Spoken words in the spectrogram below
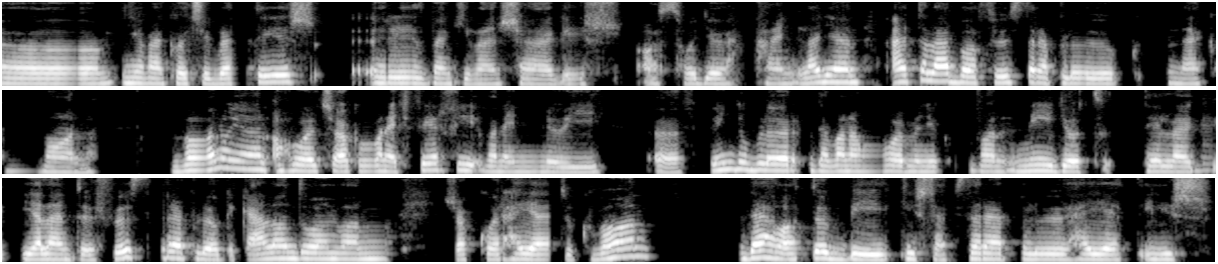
Uh, nyilván költségvetés, részben kívánság is az, hogy hány legyen. Általában a főszereplőknek van. Van olyan, ahol csak van egy férfi, van egy női fénydublőr, de van, ahol mondjuk van négy-öt tényleg jelentős főszereplő, akik állandóan van, és akkor helyettük van, de ha a többi kisebb szereplő helyett is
